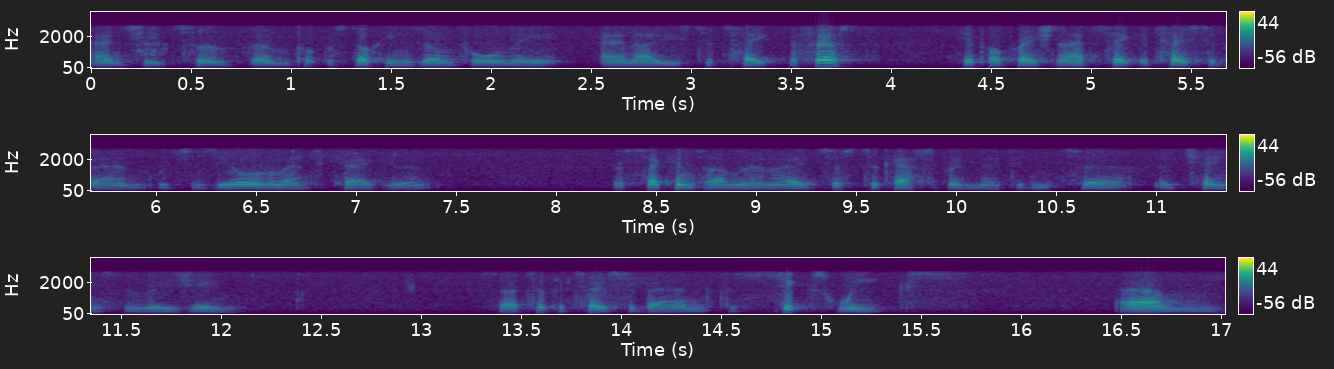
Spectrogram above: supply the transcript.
and she'd sort of um, put the stockings on for me, and I used to take the first hip operation. I had to take Tocibam, which is the oral anticoagulant. The second time around, I just took aspirin. They didn't. Uh, they changed the regime. So I took a Tocibam for six weeks um,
